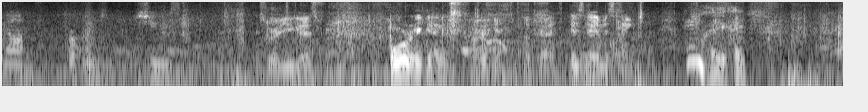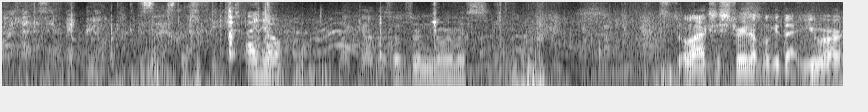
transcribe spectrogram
Not appropriate shoes. So where are you guys from? Oregon. Oregon? Okay. His name is Hank. Hey, Hank. Boy, that is a big beautiful. Look at the size of those feet. I know. Oh my god, those hooves are enormous. Well, actually, straight up, look at that. You are,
